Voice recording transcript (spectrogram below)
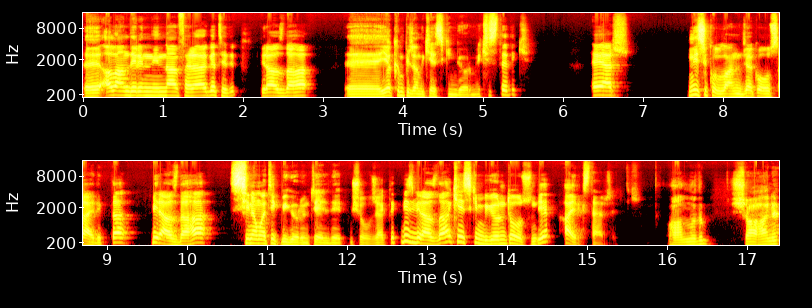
e, alan derinliğinden feragat edip biraz daha e, yakın planı keskin görmek istedik. Eğer NIS'i kullanacak olsaydık da biraz daha sinematik bir görüntü elde etmiş olacaktık. Biz biraz daha keskin bir görüntü olsun diye IRIX tercih ettik. Anladım. Şahane.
